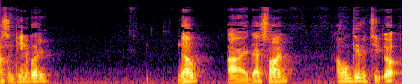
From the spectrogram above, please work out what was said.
Want some peanut butter? No? Alright, that's fine. I won't give it to you. Oh.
